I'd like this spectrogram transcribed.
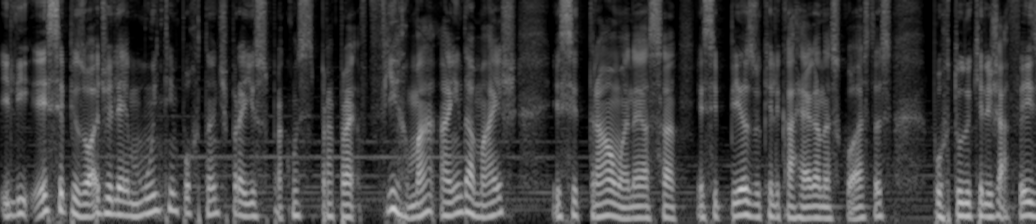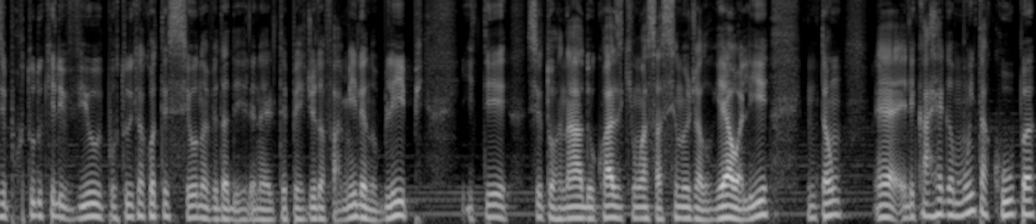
Ele, esse episódio ele é muito importante para isso, para firmar ainda mais esse trauma, né? Essa, esse peso que ele carrega nas costas por tudo que ele já fez e por tudo que ele viu e por tudo que aconteceu na vida dele, né? Ele ter perdido a família no blip e ter se tornado quase que um assassino de aluguel ali. Então, é, ele carrega muita culpa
